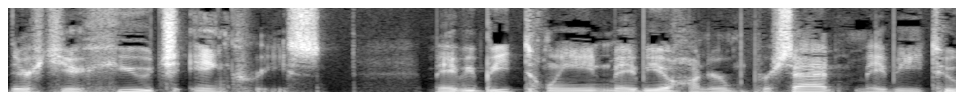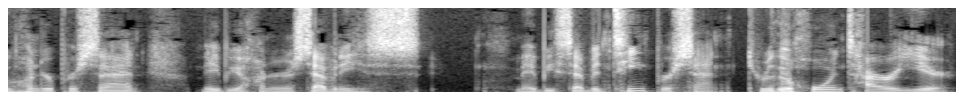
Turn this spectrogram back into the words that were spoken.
there's a huge increase. Maybe between maybe 100%, maybe 200%, maybe 170 maybe 17% through the whole entire year.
